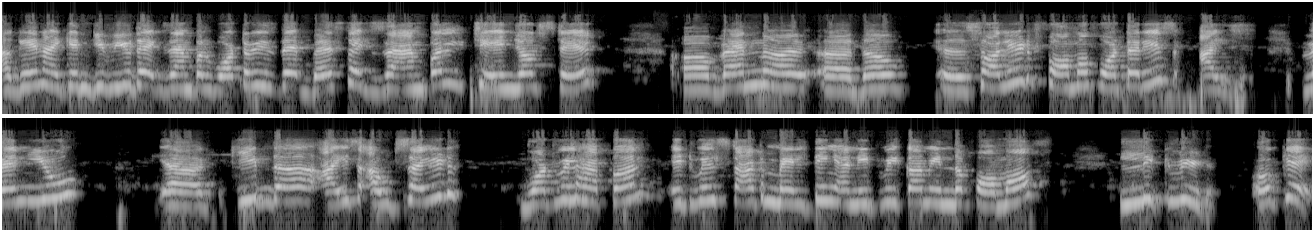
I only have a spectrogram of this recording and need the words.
again i can give you the example. Water is the best example change of state. Uh, when uh, uh, the uh, solid form of water is ice. When you uh, keep the ice outside. What will happen? It will start melting and it will come in the form of liquid. Okay.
